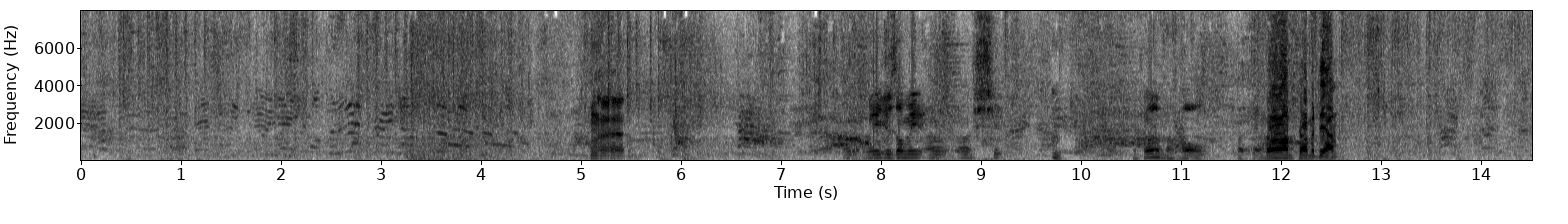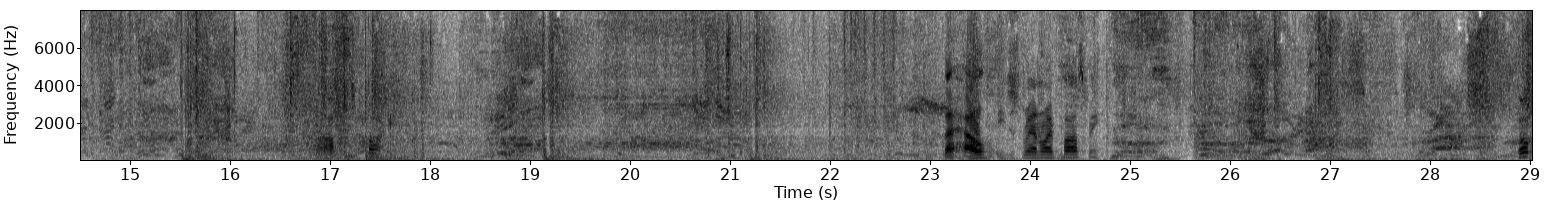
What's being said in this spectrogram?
Oh, on me. Oh, oh shit. I fell in the hole. Oh, I'm coming down. ah, fuck. The hell? He just ran right past me. Oh.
